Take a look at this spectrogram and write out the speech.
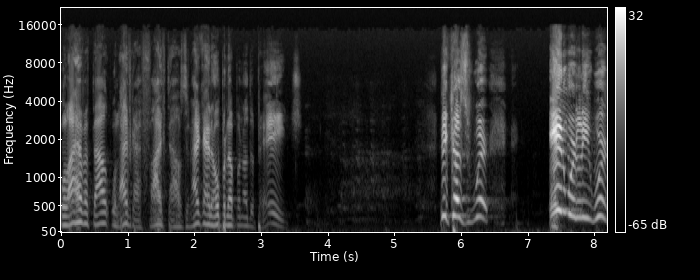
Well, I have a thousand. Well, I've got 5,000. I got to open up another page. Because we're inwardly, we're,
